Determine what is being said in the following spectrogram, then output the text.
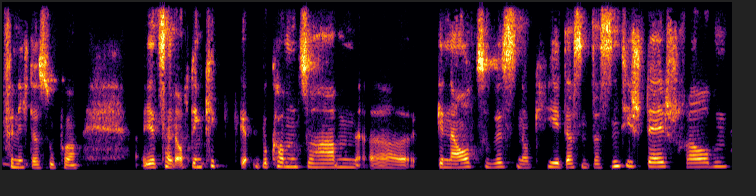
finde ich das super. Jetzt halt auch den Kick bekommen zu haben, äh, genau zu wissen, okay, das sind, das sind die Stellschrauben.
